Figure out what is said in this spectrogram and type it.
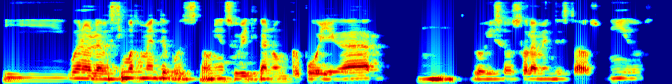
Y bueno, lastimosamente pues la Unión Soviética nunca pudo llegar, lo hizo solamente Estados Unidos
